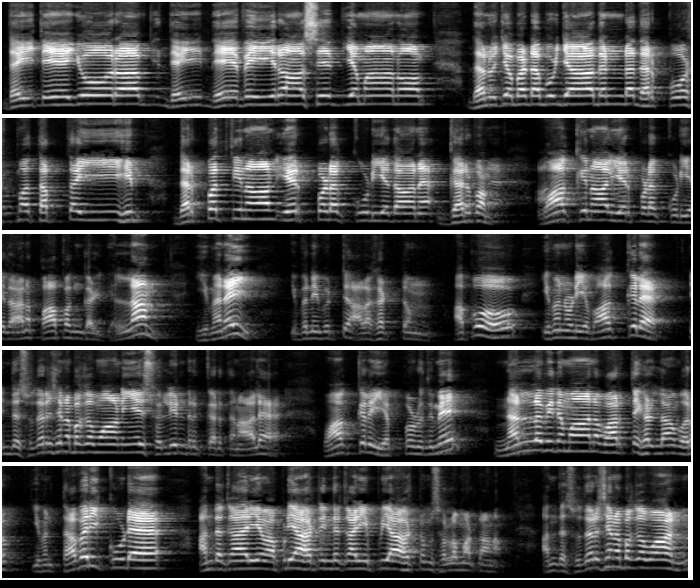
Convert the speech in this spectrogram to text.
தைத்தேயோரா தை தேவைரா சேவியமானோ தனுஜபடபுஜாதண்ட தர்ப்போஷ்ம தப்தைஹி தர்ப்பத்தினால் ஏற்படக்கூடியதான கர்வம் வாக்கினால் ஏற்படக்கூடியதான பாபங்கள் எல்லாம் இவனை இவனை விட்டு அழகட்டும். அப்போது இவனுடைய வாக்கில் இந்த சுதர்சன பகவானையே சொல்லின்னு இருக்கிறதுனால வாக்கில் எப்பொழுதுமே நல்ல விதமான வார்த்தைகள் தான் வரும். இவன் தவறி கூட அந்த காரியம் அப்படி ஆகட்டும் இந்த காரியம் இப்படி ஆகட்டும் சொல்ல மாட்டானாம். அந்த சுதர்சன பகவான்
